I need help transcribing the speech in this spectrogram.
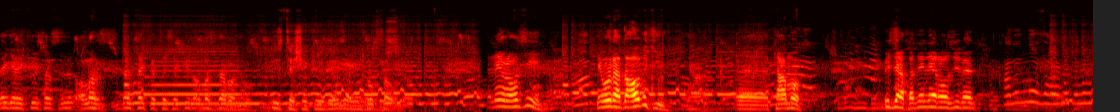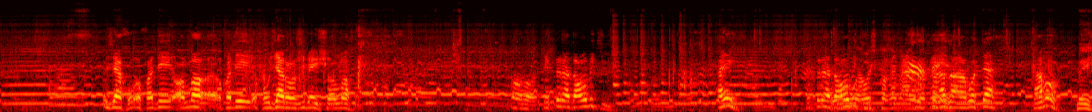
Ne gerekiyorsa sizin Allah sizden tekrar teşekkür ederim. Allah sizden razı olsun. biz teşekkür ederiz. Çok sağ olun. Ne razı? Ne orada abi ki? Ee, tamam. Bize kadar ne razı ben. Bize kadar Allah kadar hoca razı be inşallah. Da abi ki. Hey. Tepere da abi ki. Kagaz arabotta. Tamam. Bey,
